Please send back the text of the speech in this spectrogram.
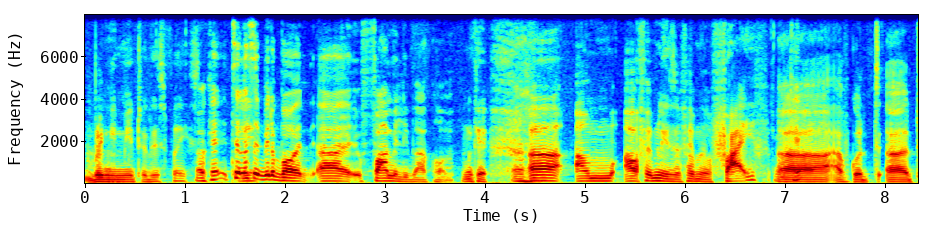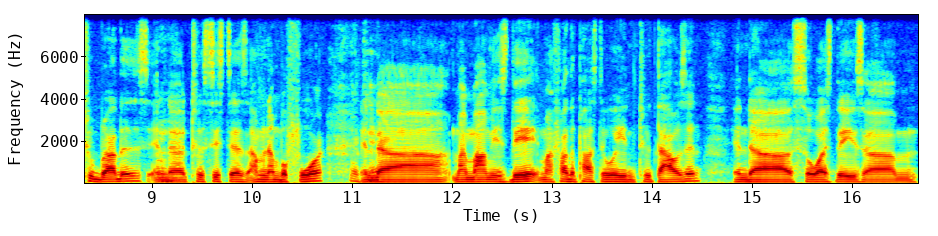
bringing me to this place. Okay, tell us a bit about uh, family back home. Okay. uh um, our family is a family of five. Uh, I've got uh, two brothers and uh, two sisters. I'm number four. And uh, my mom is there. My father passed away in 2000. And uh, so was there's um,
